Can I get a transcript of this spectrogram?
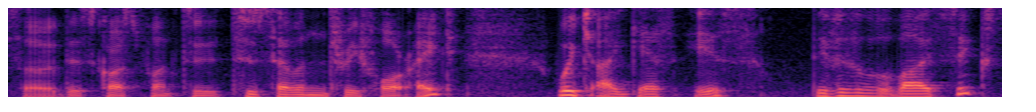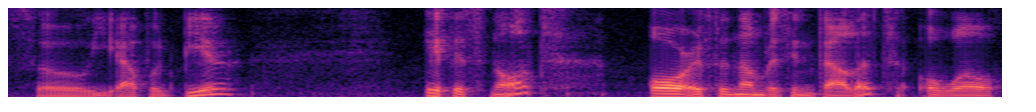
So this corresponds to 27348, which I guess is divisible by 6. So you output beer. If it's not, or if the number is invalid, or well,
